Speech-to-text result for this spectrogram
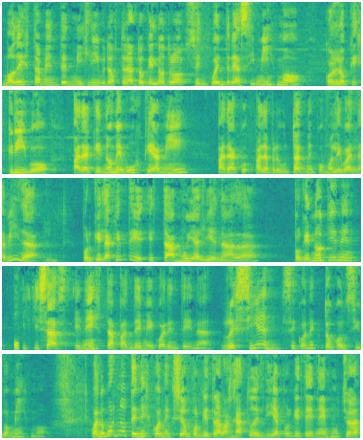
modestamente en mis libros, trato que el otro se encuentre a sí mismo con lo que escribo, para que no me busque a mí para, para preguntarme cómo le va en la vida. Mm. Porque la gente está muy alienada, porque no tienen, y quizás en esta pandemia y cuarentena, recién se conectó consigo mismo. Cuando vos no tenés conexión porque trabajás todo el día, porque tenés muchas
